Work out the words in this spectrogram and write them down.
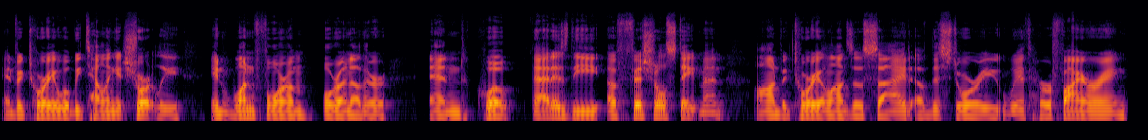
and Victoria will be telling it shortly in one forum or another. End quote. That is the official statement on Victoria Alonso's side of the story with her firing.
